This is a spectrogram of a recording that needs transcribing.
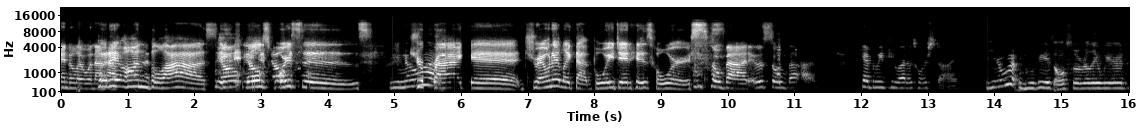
handle it when that Put it on blast. No, it kills no. horses. You know what? Drag it. Drown it like that boy did his horse. so bad. It was so bad. Can't believe he let his horse die. You know what movie is also really weird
